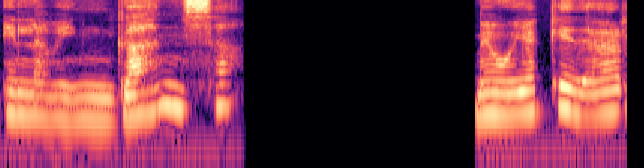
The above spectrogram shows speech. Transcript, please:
¿En la venganza? ¿Me voy a quedar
